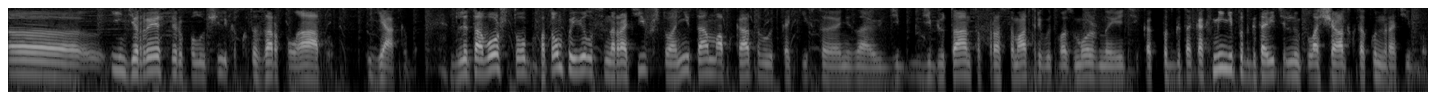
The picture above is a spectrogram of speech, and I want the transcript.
инди-рестлеры получили какую-то зарплату, якобы. Для того, чтобы... Потом появился нарратив, что они там обкатывают каких-то, не знаю, дебютантов, рассматривают, возможно, эти, как, подго... как мини-подготовительную площадку, такой нарратив был.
